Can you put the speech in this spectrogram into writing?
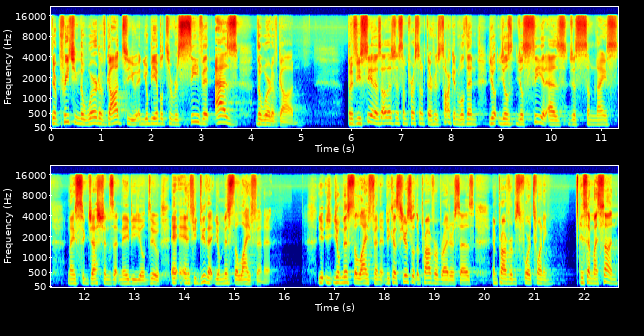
they're preaching the word of God to you, and you'll be able to receive it as the word of God. But if you see it as, oh, that's just some person up there who's talking, well, then you'll, you'll, you'll see it as just some nice, nice suggestions that maybe you'll do. And, if you do that, you'll miss the life in it. You'll miss the life in it. Because here's what the proverb writer says in proverbs 4.20 he said my son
